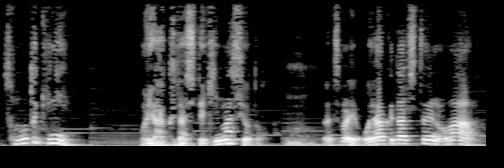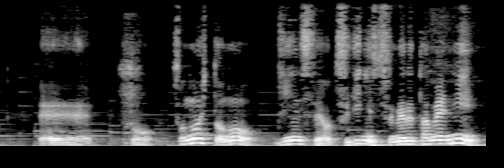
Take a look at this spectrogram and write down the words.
その時に、お役立ちできますよと。うん。つまり、お役立ちというのは、えーっと、その人の人生を次に進めるために、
